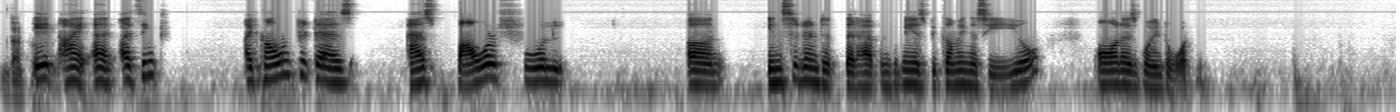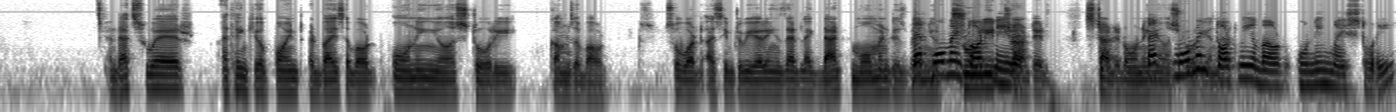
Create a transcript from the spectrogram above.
that was It, I, I, I think I count it as as powerful an incident that, that happened to me as becoming a CEO or as going to Wharton. and that's where i think your point advice about owning your story comes about so what i seem to be hearing is that like that moment is when That you moment taught truly me that- started started owning That your story moment and taught that, me about owning my story,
